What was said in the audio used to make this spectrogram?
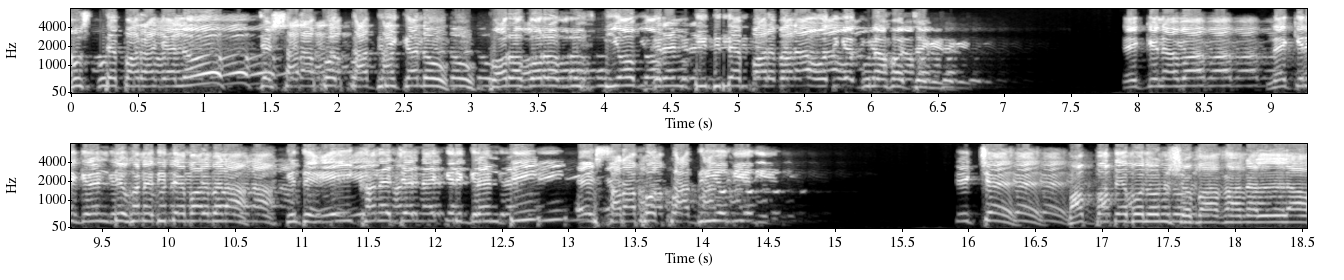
বুঝতে পারা গেল যে সারাফত কাদরি কেন? বড় বড় মুফতিও গ্যারান্টি দিতে পারবে না, ওদিকে গুনাহ হচ্ছে নেকির গ্যারান্টি ওখানে দিতে পারবে না। কিন্তু এইখানে যে নেকির গ্যারান্টি এই সারাপথ কাদরিও দিয়ে দিবে ঠিক মহব্বতে বলুন সুবহানাল্লাহ।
